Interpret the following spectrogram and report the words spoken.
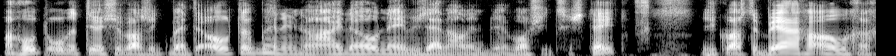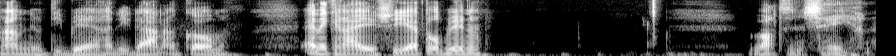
Maar goed, ondertussen was ik met de auto, ik ben nu naar Idaho. Nee, we zijn al in de Washington State. Dus ik was de bergen overgegaan, die bergen die daar aan komen. En ik rij Seattle binnen. Wat een zegen.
